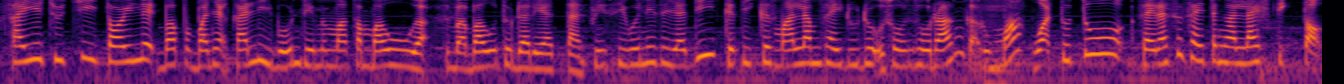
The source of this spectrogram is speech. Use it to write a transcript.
Saya cuci toilet Berapa banyak kali pun Dia memang akan bau tak Sebab bau tu dari atas. Peristiwa ni terjadi Ketika malam saya duduk Sorang-sorang kat rumah. Hmm. Waktu tu Saya rasa saya tengah live TikTok.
